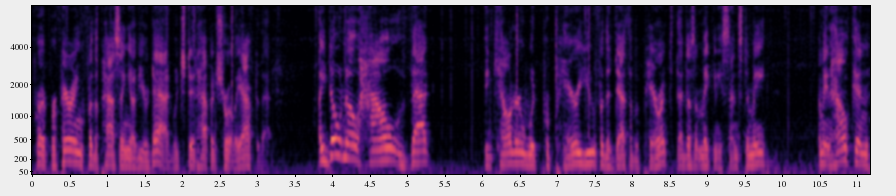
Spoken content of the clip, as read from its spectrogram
pre preparing for the passing of your dad, which did happen shortly after that. I don't know how that encounter would prepare you for the death of a parent. That doesn't make any sense to me. I mean, how can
